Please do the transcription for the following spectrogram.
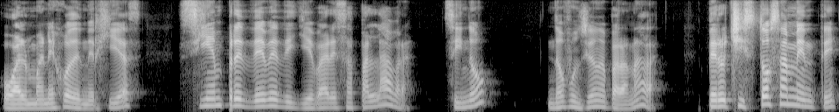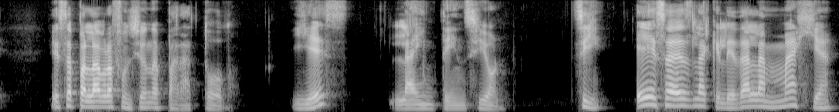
o al manejo de energías, siempre debe de llevar esa palabra. Si no, no funciona para nada. Pero chistosamente, esa palabra funciona para todo. Y es la intención. Sí, esa es la que le da la magia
